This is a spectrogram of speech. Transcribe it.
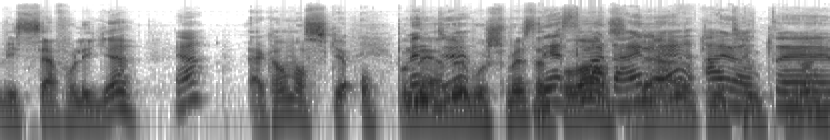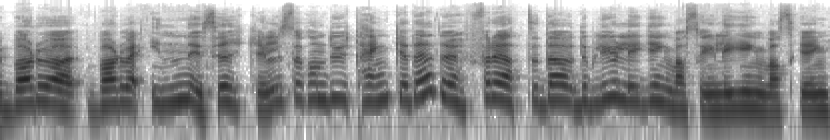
hvis jeg får ligge. Jeg kan vaske opp og Men nede du, hvor som helst det som er deilig, det er jo at på. bare du, er, bare du er inne i sirkelen, så kan du tenke det, du. For det blir jo ligging, vasking, ligging, vasking.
